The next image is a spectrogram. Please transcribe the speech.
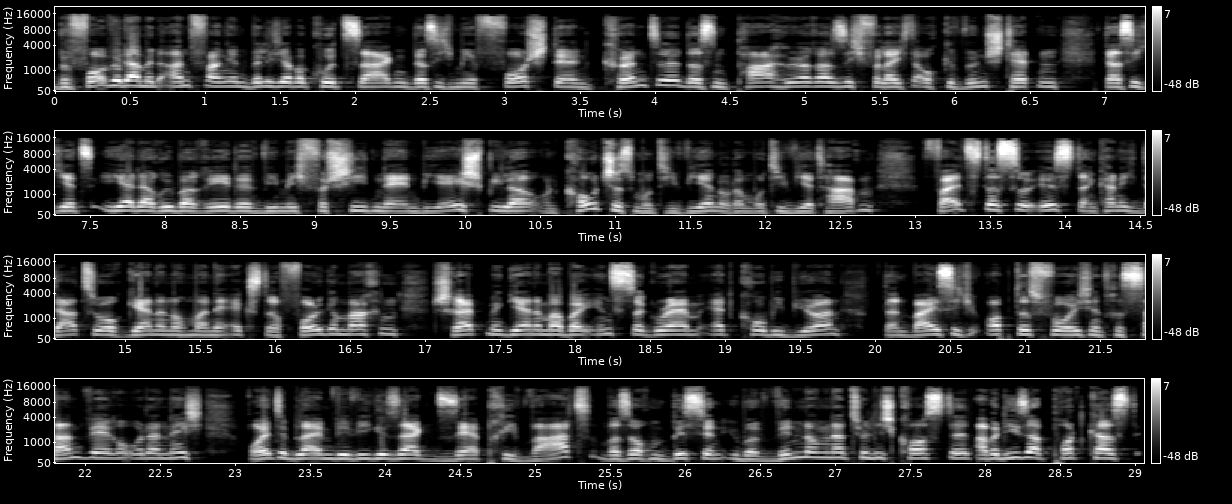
Bevor wir damit anfangen, will ich aber kurz sagen, dass ich mir vorstellen könnte, dass ein paar Hörer sich vielleicht auch gewünscht hätten, dass ich jetzt eher darüber rede, wie mich verschiedene NBA-Spieler und Coaches motivieren oder motiviert haben. Falls das so ist, dann kann ich dazu auch gerne nochmal eine extra Folge machen. Schreibt mir gerne mal bei Instagram at Kobe Björn, dann weiß ich, ob das für euch interessant wäre oder nicht. Heute bleiben wir, wie gesagt, sehr privat, was auch ein bisschen Überwindung natürlich kostet. Aber dieser Podcast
